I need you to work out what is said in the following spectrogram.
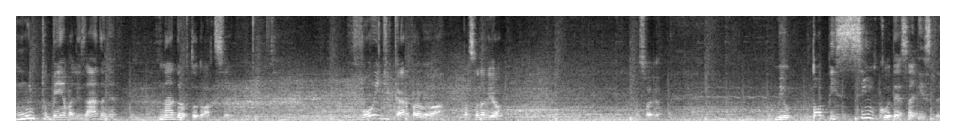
muito bem avalizada, né? Nada ortodoxa. Vou indicar para o passou no avião. Passou avião. Meu top 5 dessa lista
